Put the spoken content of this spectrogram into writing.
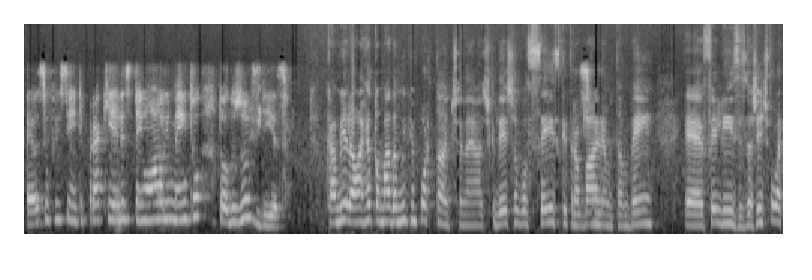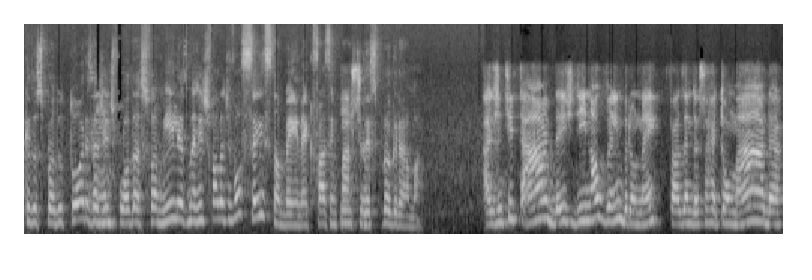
é o suficiente para que eles tenham alimento todos os dias. Camila, é uma retomada muito importante, né? Acho que deixa vocês que trabalham Isso. também é, felizes. A gente falou aqui dos produtores, a uhum. gente falou das famílias, mas a gente fala de vocês também, né, que fazem parte Isso. desse programa. A gente está desde novembro, né, fazendo essa retomada,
